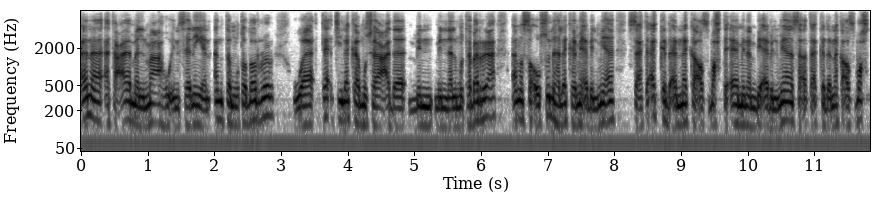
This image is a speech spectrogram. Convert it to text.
أنا أتعامل معه انسانيا. أنت متضرر وتأتي لك مساعدة من من المتبرع. أنا سأوصلها لك 100% سأتأكد أنك أصبحت امنا 100% سأتأكد أنك أصبحت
